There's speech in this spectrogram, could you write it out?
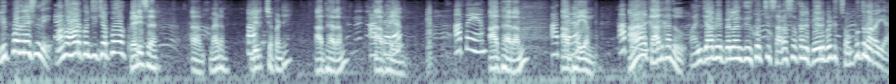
లిప్ వదిలేసింది. మనోహర్ కొంచెం చెప్పు. రెడీ సార్. మేడం లిరిక్ చెప్పండి. ఆధారం అభయం. అపయం ఆధారం అభయం. ఆ, కాదు కాదు. పంజాబీ పిల్లల్ని తీసుకొచ్చి సరస్వతి అని పేరు పెట్టి చంపుతున్నారయ్యా.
